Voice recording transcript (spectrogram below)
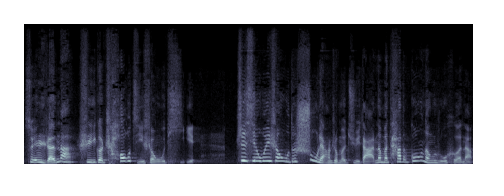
所以人呢是一个超级生物体。这些微生物的数量这么巨大，那么它的功能如何呢？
